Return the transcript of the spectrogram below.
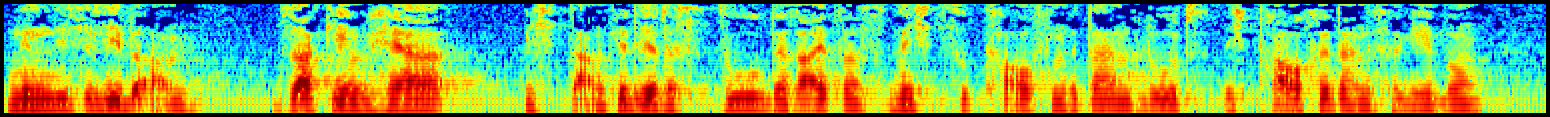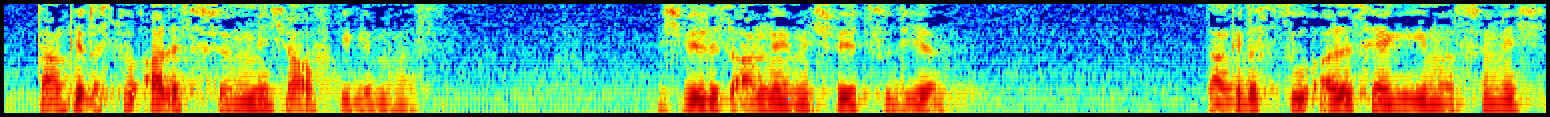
nimm diese Liebe an. Sag ihm, Herr, ich danke dir, dass du bereit warst, mich zu kaufen mit deinem Blut. Ich brauche deine Vergebung. Danke, dass du alles für mich aufgegeben hast. Ich will das annehmen, ich will zu dir. Danke, dass du alles hergegeben hast für mich.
